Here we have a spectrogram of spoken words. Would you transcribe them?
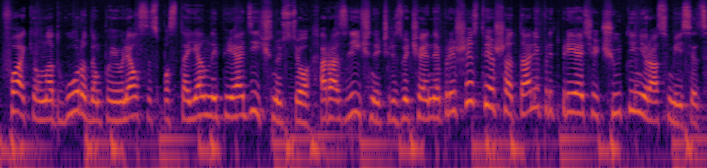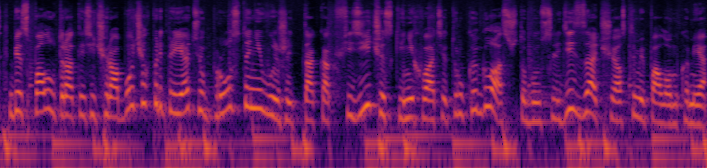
Факел над городом появлялся с постоянной периодичностью, различные чрезвычайные происшествия шатали предприятие чуть ли не раз в месяц. Без полутора тысяч рабочих предприятию просто не выжить, так как физически не хватит рук и глаз, чтобы уследить за частыми поломками.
